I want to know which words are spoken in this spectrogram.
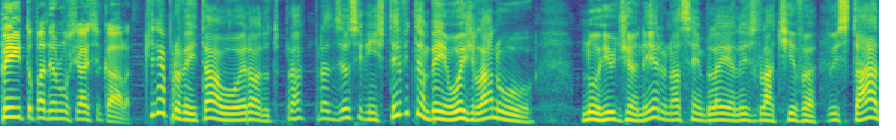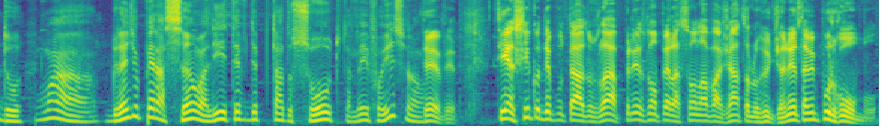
peito para denunciar esse cara. Queria aproveitar, o Heródoto, para dizer o seguinte: teve também hoje lá no, no Rio de Janeiro, na Assembleia Legislativa do Estado, uma grande operação ali. Teve deputado solto também, foi isso não? Teve. Tinha cinco deputados lá presos numa operação Lava Jato no Rio de Janeiro, também por roubo.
